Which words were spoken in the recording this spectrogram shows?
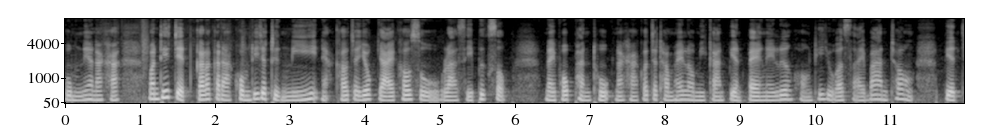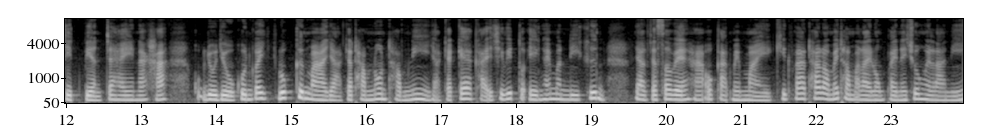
กุมเนี่ยนะคะ วันที่ 7 กรกฎาคมที่จะถึงนี้เนี่ยเขาจะยกย้ายเข้าสู่ราศีพฤษภ ในภพพันธุนะคะ ก็จะทำให้เรามีการเปลี่ยนแปลงในเรื่องของที่อยู่อาศัยบ้านช่อง เปลี่ยนจิตเปลี่ยนใจนะคะ อยู่ๆคุณก็ลุกขึ้นมา อยากจะทำโน่นทำนี่ อยากจะแก้ไขชีวิตตัวเองให้มันดีขึ้น อยากจะแสวงหาโอกาสใหม่ๆ คิดว่าถ้าเราไม่ทำอะไรลงไปในช่วงเวลานี้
